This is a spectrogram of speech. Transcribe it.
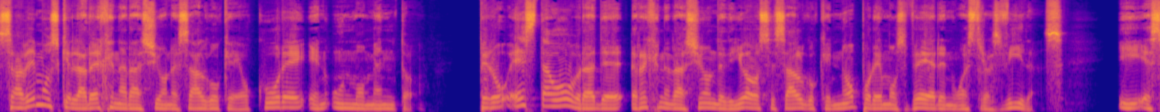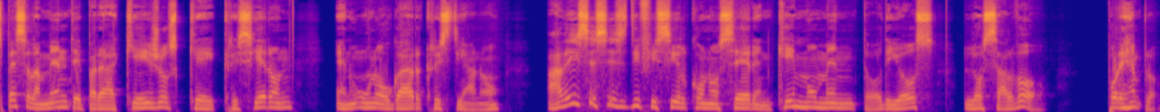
Sabemos que la regeneración es algo que ocurre en un momento, pero esta obra de regeneración de Dios es algo que no podemos ver en nuestras vidas, y especialmente para aquellos que crecieron en un hogar cristiano, a veces es difícil conocer en qué momento Dios los salvó. Por ejemplo,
